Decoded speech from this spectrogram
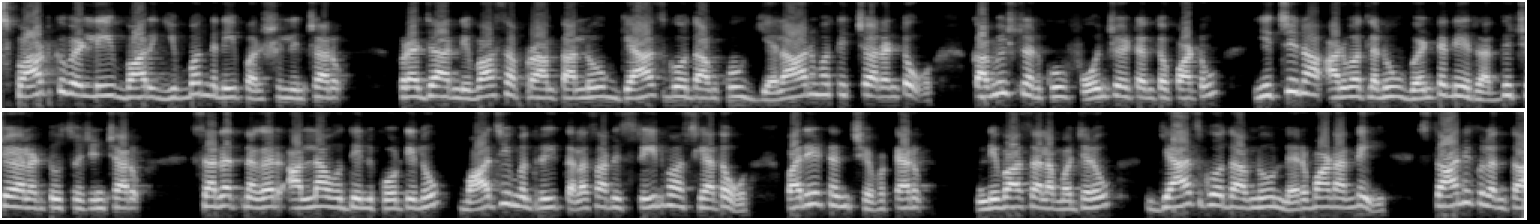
స్పాట్కు వెళ్ళి వారి ఇబ్బందిని పరిశీలించారు. ప్రజా నివాస ప్రాంతాల్లో గ్యాస్ గోదాంకు ఎలా అనుమతిచ్చారంటూ కమిషనర్కు ఫోన్ చేయడంతో పాటు ఇచ్చిన అనుమతులను వెంటనే రద్దు చేయాలంటూ సూచించారు. సనత్ నగర్ అల్లావుద్దీన్ కోటిలో మాజీ మంత్రి తలసాని శ్రీనివాస్ యాదవ్ పర్యటన చేపట్టారు. నివాసాల మధ్యలో గ్యాస్ గోదాంను నిర్మాణాన్ని స్థానికులంతా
